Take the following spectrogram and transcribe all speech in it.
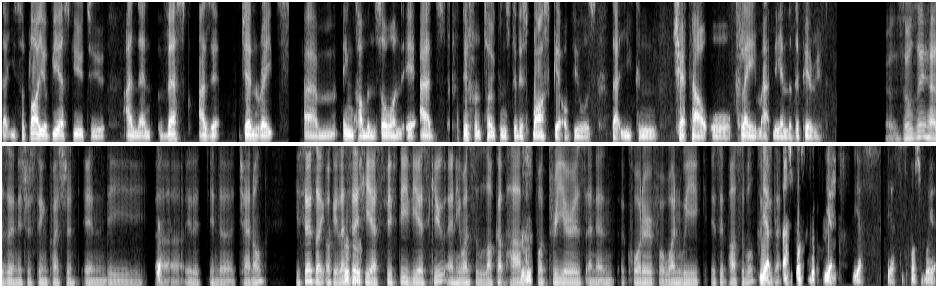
that you supply your VSQ to, and then Vesq, as it generates um, income and so on, it adds different tokens to this basket of yours that you can check out or claim at the end of the period. Uh, Zoze has an interesting question in the yeah. uh, in the in the channel. He says like, okay, let's mm-hmm. say he has 50 VSQ and he wants to lock up half mm-hmm. for three years and then a quarter for one week. Is it possible to yeah, do that? that's possible. Yes, yes, yes, it's possible. Yeah.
